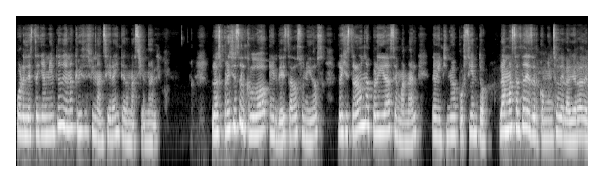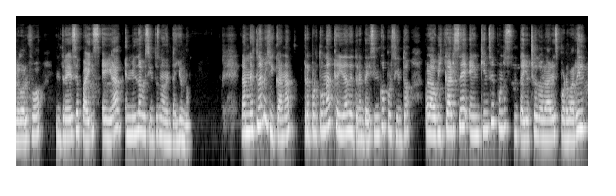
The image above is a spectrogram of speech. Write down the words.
por el estallamiento de una crisis financiera internacional. Los precios del crudo de Estados Unidos registraron una pérdida semanal de 29%, la más alta desde el comienzo de la Guerra del Golfo entre ese país e Irak en 1991. La mezcla mexicana reportó una caída de 35% para ubicarse en 15.78 dólares por barril,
